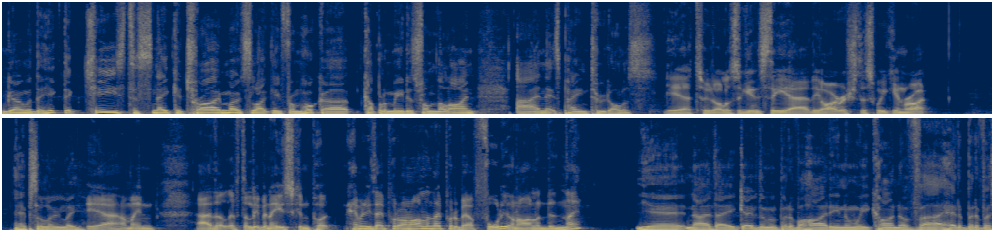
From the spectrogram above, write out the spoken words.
I'm going with the hectic cheese to snake a try, most likely from hooker, a couple of metres from the line, uh, and that's paying $2. Yeah, two dollars against the uh, the Irish this weekend, right? Absolutely. Yeah, I mean, uh, the, if the Lebanese can put how many did they put on Ireland? They put about forty on Ireland, didn't they? Yeah, no, they gave them a bit of a hiding, and we kind of uh, had a bit of a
